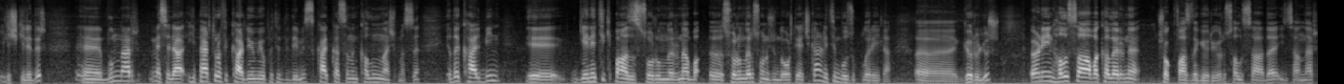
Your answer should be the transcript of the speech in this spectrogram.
ilişkilidir. E, bunlar mesela hipertrofik kardiyomiyopati dediğimiz kalp kasının kalınlaşması ya da kalbin e, genetik bazı sorunlarına e, sorunları sonucunda ortaya çıkan ritim bozuklarıyla e, görülür. Örneğin halı saha vakalarını çok fazla görüyoruz. Halı sahada insanlar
